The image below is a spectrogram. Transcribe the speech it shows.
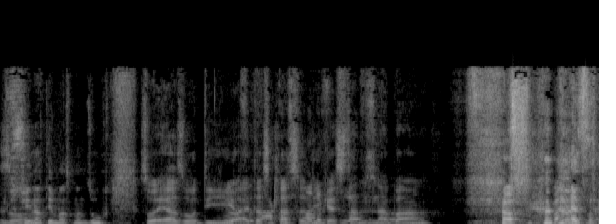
so. Je nachdem, was man sucht. So eher so die ja, Altersklasse, die gestern in der Bar. Ne? was?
